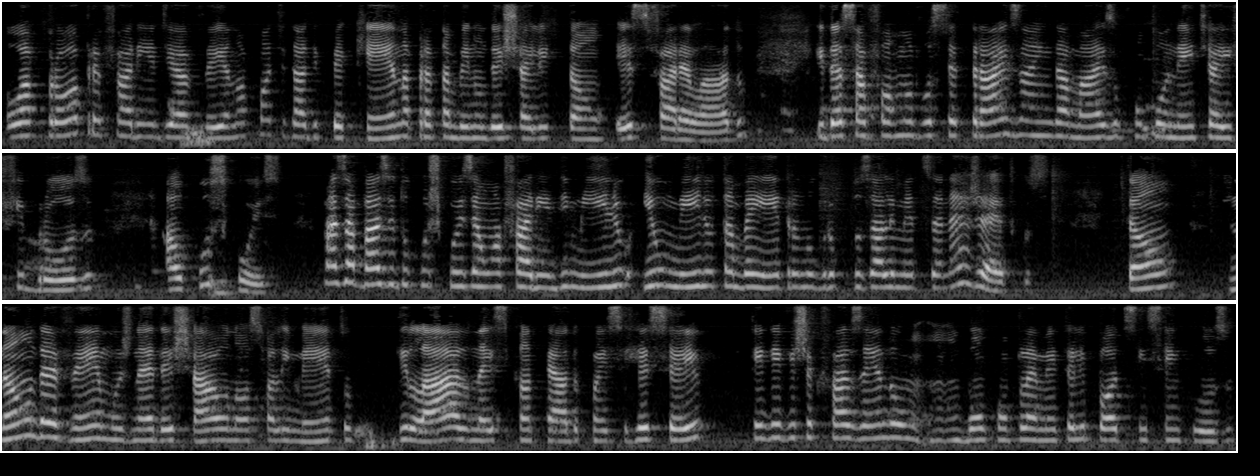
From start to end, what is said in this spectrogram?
ou a própria farinha de aveia numa quantidade pequena para também não deixar ele tão esfarelado e dessa forma você traz ainda mais o componente aí fibroso ao cuscuz. Mas a base do cuscuz é uma farinha de milho e o milho também entra no grupo dos alimentos energéticos. Então, não devemos né, deixar o nosso alimento de lado, né, escanteado com esse receio, tendo em vista que fazendo um, um bom complemento, ele pode sim ser incluso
